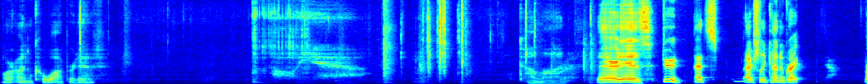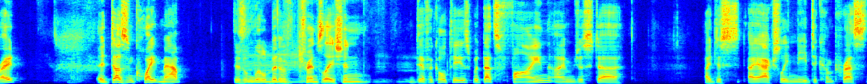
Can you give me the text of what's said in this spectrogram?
or uncooperative. Oh yeah. Come on. There it is. Dude, that's actually kind of great. Right? It doesn't quite map. There's a little bit of translation difficulties, but that's fine. I'm just, uh, I just, I actually need to compress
